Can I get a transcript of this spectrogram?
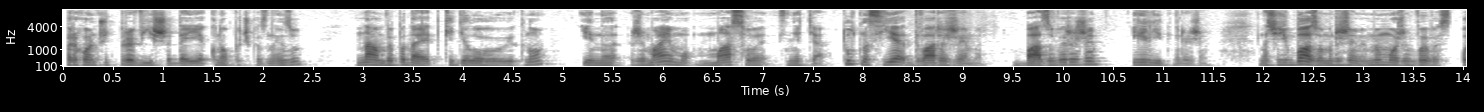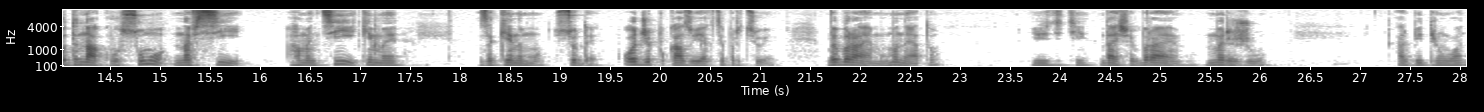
Переходимо чуть правіше, де є кнопочка знизу. Нам випадає таке діалогове вікно і нажимаємо масове зняття. Тут у нас є два режими: базовий режим і елітний режим. Значить, в базовому режимі ми можемо вивести одинакову суму на всі гаманці, які ми закинемо сюди. Отже, показую, як це працює. Вибираємо монету USDT, далі вибираємо мережу Arbitrium One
